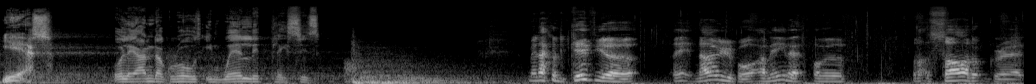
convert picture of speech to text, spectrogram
Yes. Oleander grows in well-lit places. I mean, I could give you it now, but I need it for, the, for that sword upgrade.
